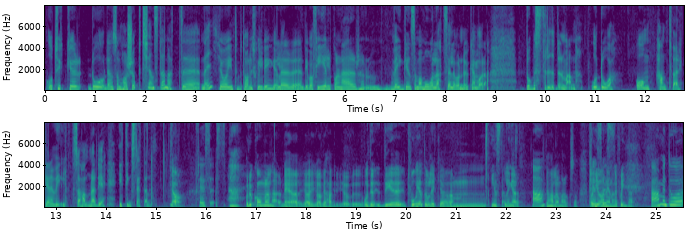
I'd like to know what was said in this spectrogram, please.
och tycker då den som har köpt tjänsten att eh, nej, jag är inte betalningsskyldig mm. eller eh, det var fel på den här väggen som har målats eller vad det nu kan mm. vara. Då bestrider man och då, om hantverkaren vill, så hamnar det i tingsrätten. Ja, Precis. Och då kommer den här med, jag, jag, vi hade, jag, och det, det, är två helt olika um, inställningar ja. det handlar om här också. Vad Precis. gör ni när ni får in det här? Ja, men då,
